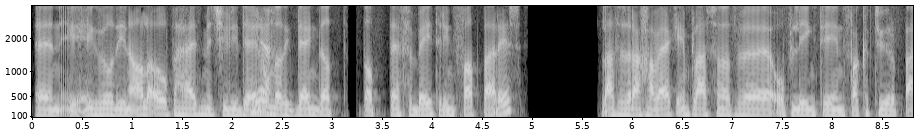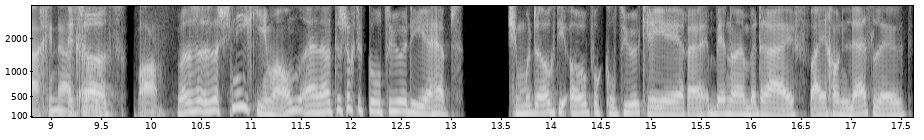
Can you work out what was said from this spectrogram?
en ik, ik wil die in alle openheid met jullie delen, Ja. omdat ik denk dat dat ter verbetering vatbaar is. Laten we eraan gaan werken in plaats van dat we op LinkedIn vacaturepagina's... Exact. Bam. Maar dat is, dat is sneaky, man. En het is ook de cultuur die je hebt. Dus je moet ook die open cultuur creëren binnen een bedrijf... waar je gewoon letterlijk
